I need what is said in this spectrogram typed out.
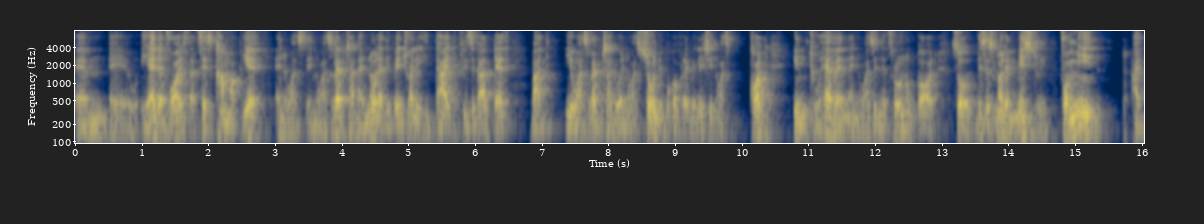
um, uh, he had a voice that says, Come up here, and it was, and it was raptured. I know that eventually he died a physical death, but he was raptured when he was shown the book of Revelation, he was caught into heaven and was in the throne of God. So this is not a mystery. For me, I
